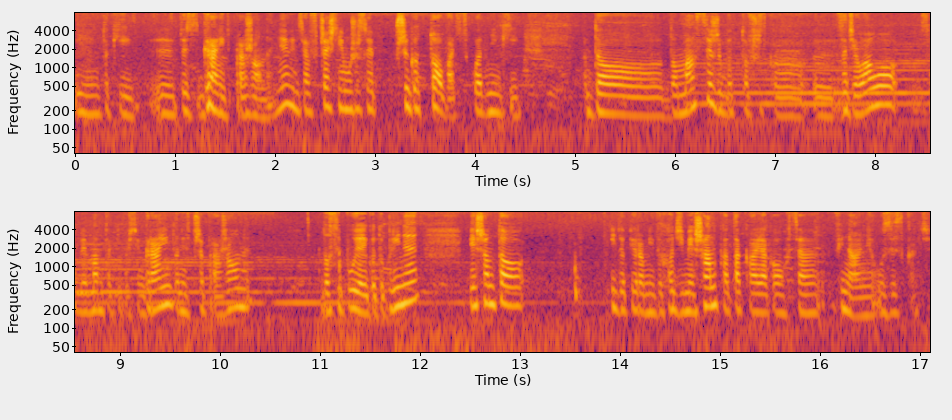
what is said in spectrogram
mm, taki, y, to jest granit prażony, nie? Więc ja wcześniej muszę sobie przygotować składniki do, do masy, żeby to wszystko y, zadziałało. Sobie mam taki właśnie granit, on jest przeprażony. Dosypuję go do gliny, mieszam to i dopiero mi wychodzi mieszanka taka, jaką chcę finalnie uzyskać.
